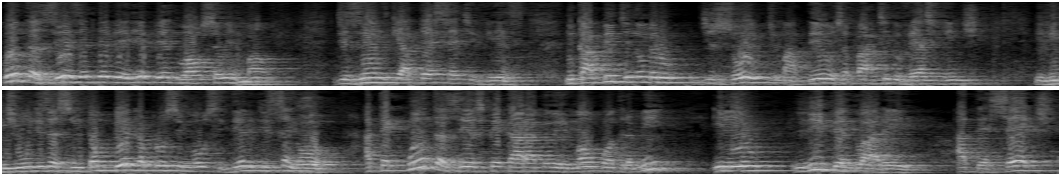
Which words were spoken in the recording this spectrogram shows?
quantas vezes ele deveria perdoar o seu irmão, dizendo que até sete vezes. No capítulo número 18 de Mateus, a partir do verso 20 e 21, diz assim: Então Pedro aproximou-se dele e disse: Senhor, até quantas vezes pecará meu irmão contra mim e eu lhe perdoarei? Até sete?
